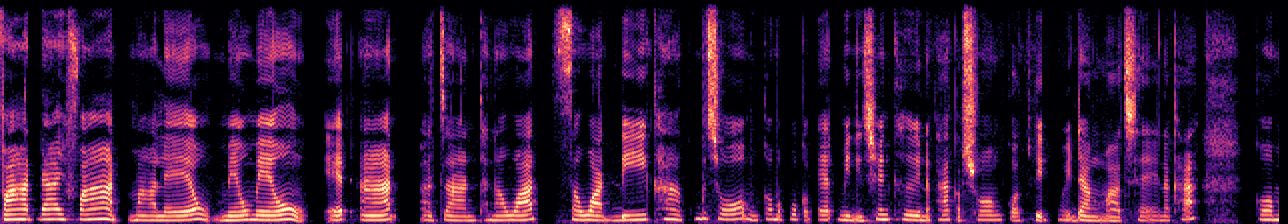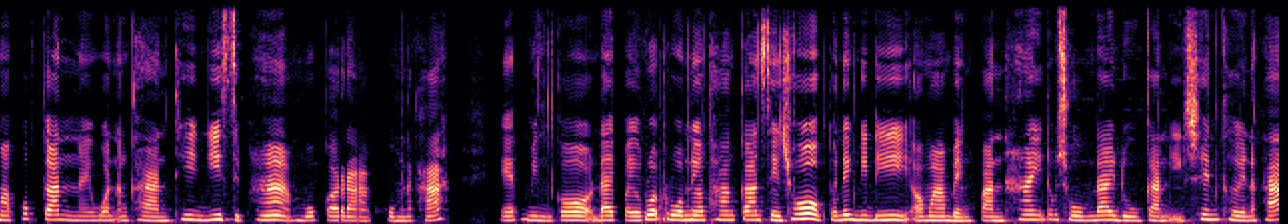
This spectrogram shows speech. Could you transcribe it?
ฟาดได้ฟาดมาแล้ว แมวแมวแอดอาร์ตอาจารย์ธนวัฒน์สวัสดีค่ะ คุณผู้ชมก็มาพบกับแอดมินอีกเช่นเคยนะคะ กับช่องกดติดหวยดังมาแชร์นะคะ ก็มาพบกันในวันอังคารที่ 25 มกราคมนะคะแอดมินก็ได้ไปรวบรวมแนวทางการเสี่ยงโชคตัวเลขดีๆ เอามาแบ่งปันให้ท่านผู้ชมได้ดูกันอีกเช่นเคยนะคะ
